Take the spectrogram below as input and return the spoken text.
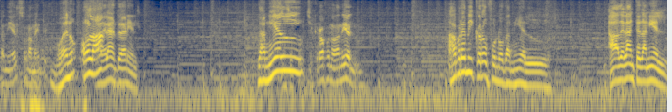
Daniel solamente. Bueno, hola. Adelante, Daniel. Daniel, Micrófono, Daniel. abre micrófono, Daniel. Adelante, Daniel.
